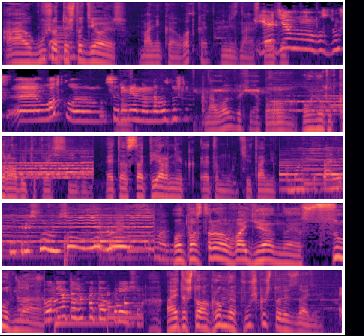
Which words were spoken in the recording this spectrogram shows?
А Гуша, ты что делаешь? Маленькая лодка? Не знаю, что Я это. делаю воздуш... э, лодку э, современную на воздушке. На воздухе? О, а у него тут корабль-то красивый. Это соперник этому Титанику. А мой Титаник некрасивый, все. Ладно. Он построил военное судно. Вот я тоже хотел крейсер. А это что, огромная пушка, что ли, сзади? Э,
